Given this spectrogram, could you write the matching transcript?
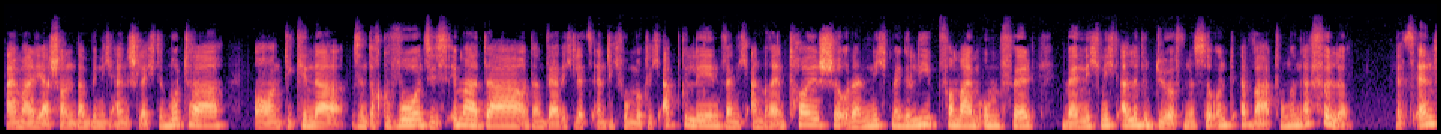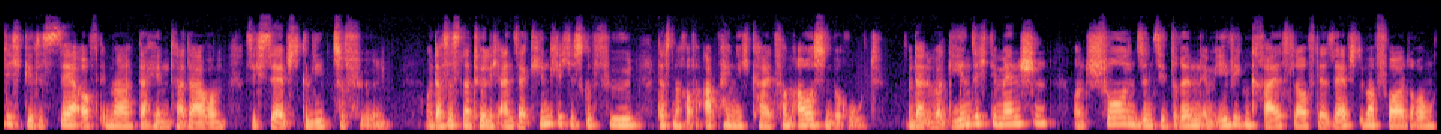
Einmal ja schon, dann bin ich eine schlechte Mutter, und die Kinder sind doch gewohnt, sie ist immer da und dann werde ich letztendlich womöglich abgelehnt, wenn ich andere enttäusche oder nicht mehr geliebt von meinem Umfeld, wenn ich nicht alle Bedürfnisse und Erwartungen erfülle. Letztendlich geht es sehr oft immer dahinter darum, sich selbst geliebt zu fühlen. Und das ist natürlich ein sehr kindliches Gefühl, das noch auf Abhängigkeit vom Außen beruht. Und dann übergehen sich die Menschen und schon sind sie drin im ewigen Kreislauf der Selbstüberforderung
